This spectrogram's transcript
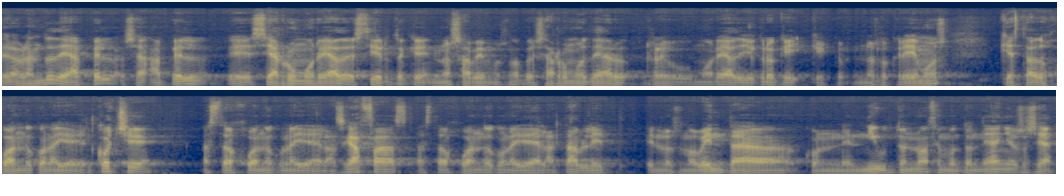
Pero hablando de Apple, o sea, Apple eh, se ha rumoreado, es cierto que no sabemos, ¿no? Pero se ha rumoreado, rumoreado yo creo que, que nos lo creemos, que ha estado jugando con la idea del coche, ha estado jugando con la idea de las gafas, ha estado jugando con la idea de la tablet en los 90, con el Newton, ¿no? Hace un montón de años, o sea,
